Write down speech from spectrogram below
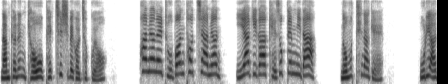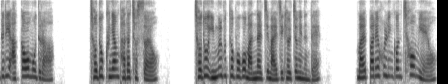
남편은 겨우 170에 걸쳤고요. 화면을 두 번 터치하면 이야기가 계속됩니다. 너무 티나게. 우리 아들이 아까워 모드라. 저도 그냥 받아쳤어요. 저도 인물부터 보고 만날지 말지 결정했는데 말빨에 홀린 건 처음이에요.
